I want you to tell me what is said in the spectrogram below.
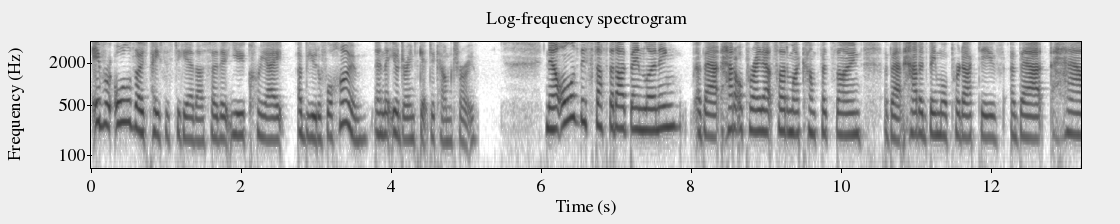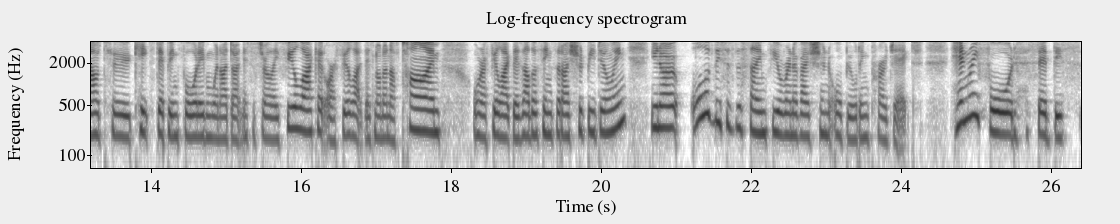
every, all of those pieces together so that you create a beautiful home and that your dreams get to come true. Now, all of this stuff that I've been learning about how to operate outside of my comfort zone, about how to be more productive, about how to keep stepping forward even when I don't necessarily feel like it, or I feel like there's not enough time, or I feel like there's other things that I should be doing. You know, all of this is the same for your renovation or building project. Henry Ford said this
